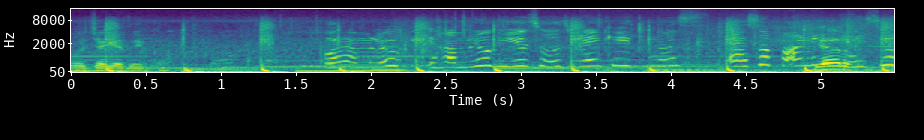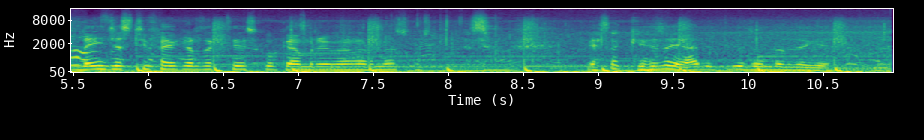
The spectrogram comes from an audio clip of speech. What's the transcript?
वो जगह देखो। और हम लोग हम लोग ये सोच रहे हैं कि इतना ऐसा पानी यार कैसे नहीं जस्टिफाई कर सकते इसको कैमरे में और मैं सोच हूँ, ऐसा कैसे यार इतनी सुंदर जगह?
